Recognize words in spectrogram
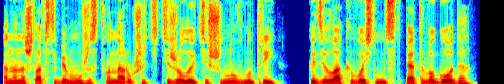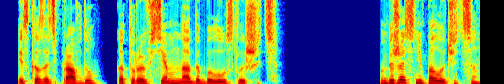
она нашла в себе мужество нарушить тяжелую тишину внутри Кадиллака 85-го года и сказать правду, которую всем надо было услышать. Убежать не получится.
